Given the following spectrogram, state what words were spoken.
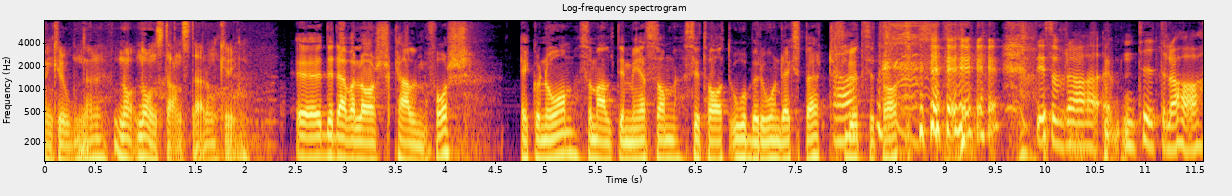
000 kronor. Nå- någonstans där omkring. Eh, det där var Lars Kalmfors. Ekonom som alltid är med som citat oberoende expert. Ja. Slutcitat. det är så bra mm, titel att ha.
